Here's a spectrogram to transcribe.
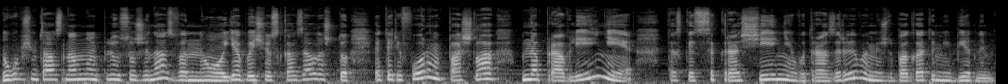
Ну, в общем-то, основной плюс уже назван, но я бы еще сказала, что эта реформа пошла в направлении, так сказать, сокращения вот разрыва между богатыми и бедными,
